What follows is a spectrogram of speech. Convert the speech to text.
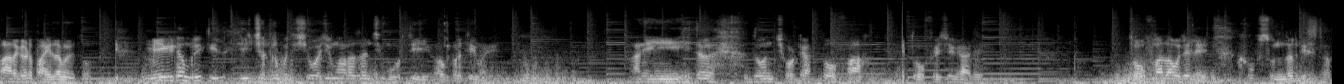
पारगड पाहायला मिळतो. मेघडंबरीतील ही छत्रपती शिवाजी महाराजांची मूर्ती अप्रतिम आहे. आणि इथं दोन छोट्या तोफा तोफेची गाडे. तोफा लावलेले आहेत. खूप सुंदर दिसतात.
